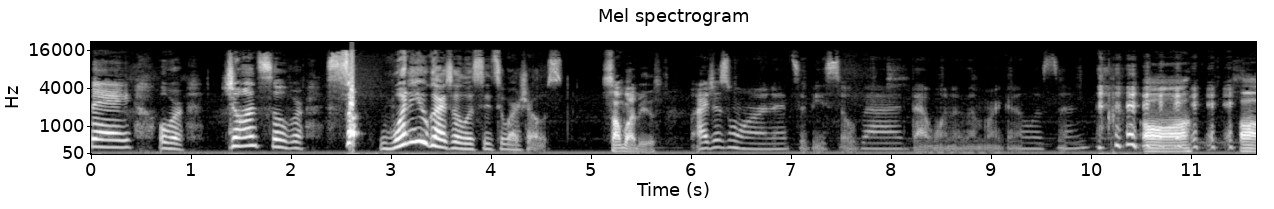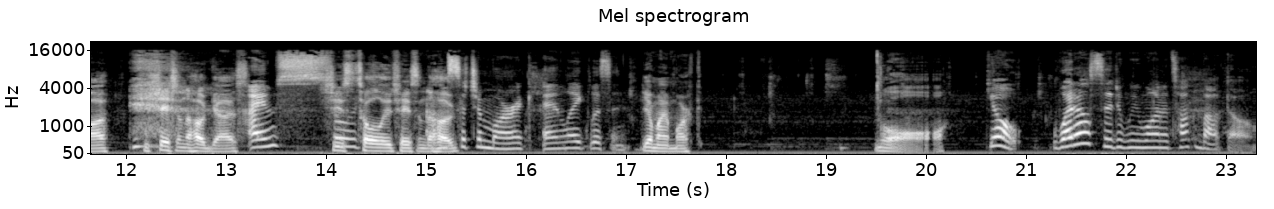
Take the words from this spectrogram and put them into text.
Bay, or John Silver. So one of you guys are listening to our shows. Somebody is. I just want it to be so bad that one of them are gonna listen. Aw, aw, she's chasing the hug, guys. I'm so She's totally chasing the I'm hug. such a mark, and like, listen, Yeah, my mark. Aw. yo, what else did we want to talk about though?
